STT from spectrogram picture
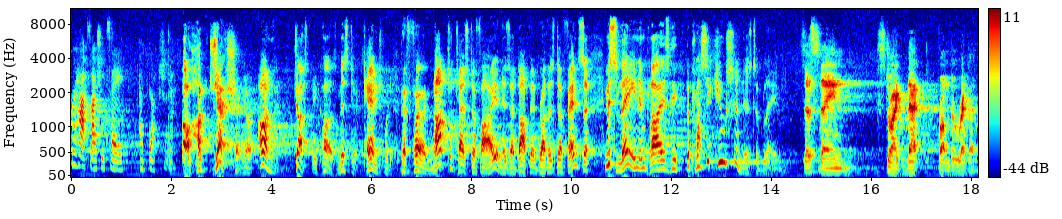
perhaps I should say, abduction. Oh, objection, Your Honor. Just because Mr. Kent would prefer not to testify in his adopted brother's defense, uh, Miss Lane implies the, the prosecution is to blame. Sustained. Strike that from the record.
